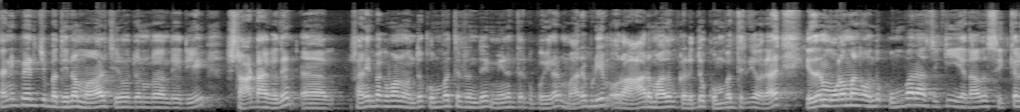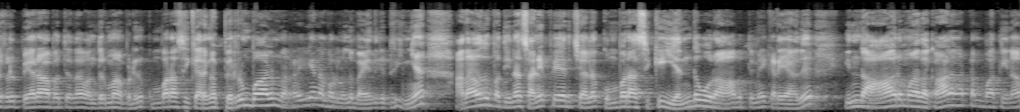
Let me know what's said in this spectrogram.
சனிப்பெயர்ச்சி பார்த்தீங்கன்னா மார்ச் இருபத்தொன்பதாம் தேதி ஸ்டார்ட் ஆகுது. சனி பகவான் வந்து கும்பத்திலிருந்து மீனத்திற்கு போகிறார். மறுபடியும் ஒரு ஆறு மாதம் கழித்து கும்பத்திற்கே வரார். இதன் மூலமாக வந்து கும்பராசிக்கு ஏதாவது சிக்கல்கள் பேராபத்து ஏதாவது வந்துருமா அப்படின்னு கும்பராசிக்காரங்க பெரும்பாலும் நிறைய நபர்கள் வந்து பயந்துக்கிட்டு இருக்கீங்க. அதாவது பார்த்தீங்கன்னா சனிப்பெயர்ச்சியால் கும்பராசிக்கு எந்த ஒரு ஆபத்துமே கிடையாது. இந்த ஆறு மாத காலகட்டம் பார்த்தீங்கன்னா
